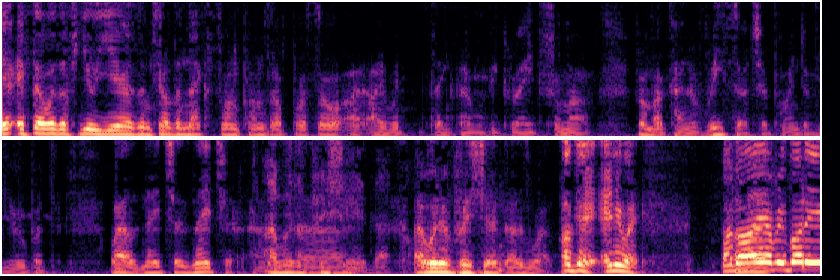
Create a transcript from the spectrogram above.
i- if there was a few years until the next one comes up or so, I, I would think that would be great from a from a kind of researcher point of view. But well, nature is nature. I would and, uh, appreciate that. I would appreciate that as well. Okay. Anyway, bye bye Bye-bye. everybody,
